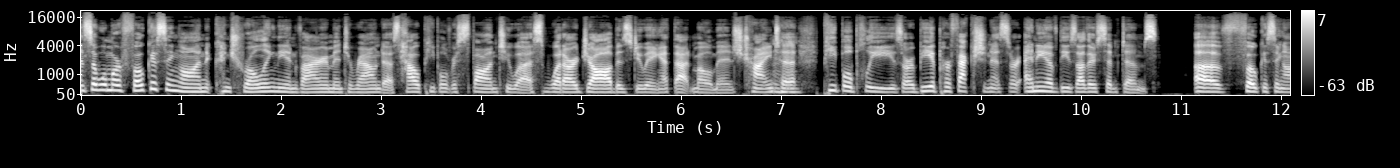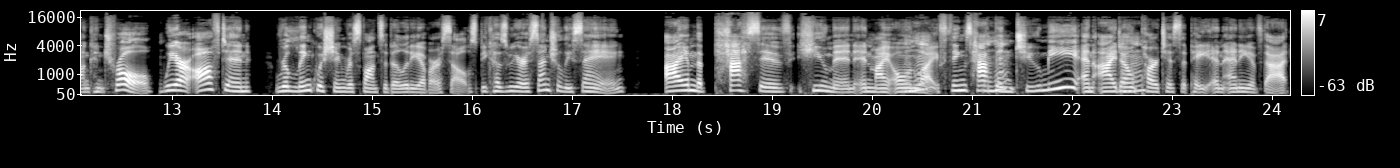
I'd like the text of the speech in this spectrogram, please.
And so when we're focusing on controlling the environment around us, how people respond to us, what our job is doing at that moment, trying mm-hmm. to people please or be a perfectionist or any of these other symptoms of focusing on control, we are often relinquishing responsibility of ourselves because we are essentially saying, I am the passive human in my own mm-hmm. life. Things happen mm-hmm. to me and I don't mm-hmm. participate in any of that.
